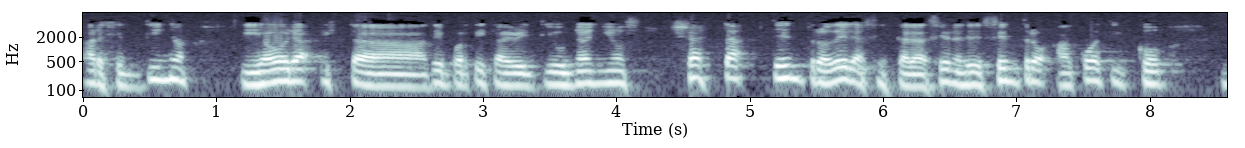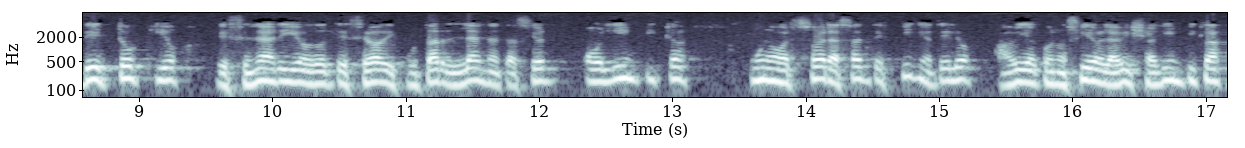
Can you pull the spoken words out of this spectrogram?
argentina y ahora esta deportista de 21 años ya está dentro de las instalaciones del Centro Acuático de Tokio, escenario donde se va a disputar la natación olímpica. Unas horas antes, Piñatelo había conocido la Villa Olímpica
